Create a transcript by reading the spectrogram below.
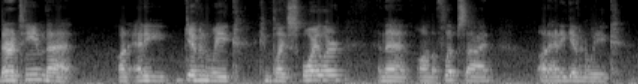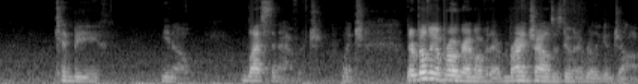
They're a team that on any given week can play spoiler, and then on the flip side, on any given week, can be, you know, less than average. Which they're building a program over there. Brian Childs is doing a really good job.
